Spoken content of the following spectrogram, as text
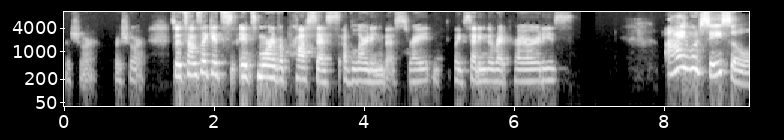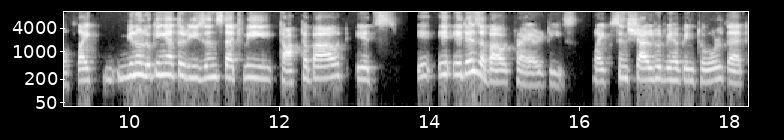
for sure for sure. So it sounds like it's it's more of a process of learning this right? Like setting the right priorities? I would say so. Like you know looking at the reasons that we talked about it's it, it is about priorities. Like since childhood we have been told that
